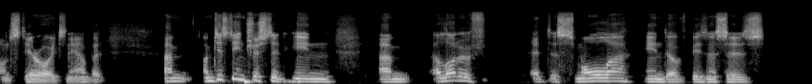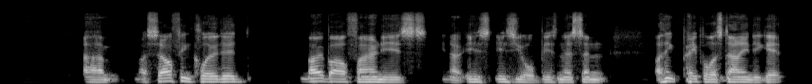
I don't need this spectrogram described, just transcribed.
on steroids now. But um, I'm just interested in um, a lot of at the smaller end of businesses, um, myself included. Mobile phone is, you know, is is your business, and I think people are starting to get,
